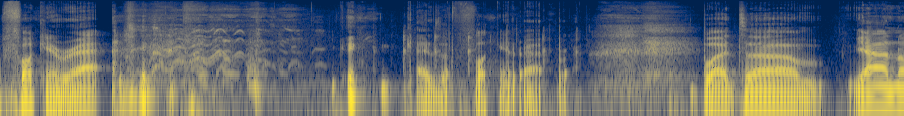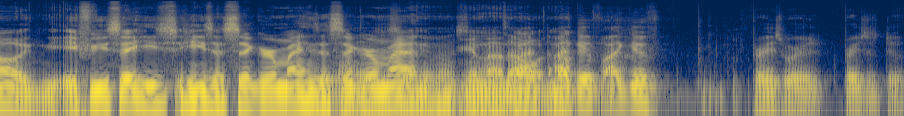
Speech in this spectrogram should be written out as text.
fucking rat. Guy's a fucking rat, bro. But um, yeah, no. If you say he's he's a cigarette man, he's a Nah, cigarette he's a man. You know, so no, I, I give I give praise where praise is due.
